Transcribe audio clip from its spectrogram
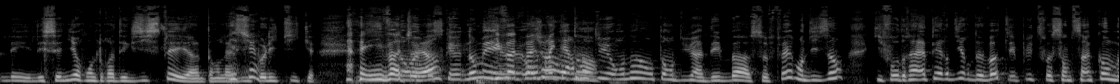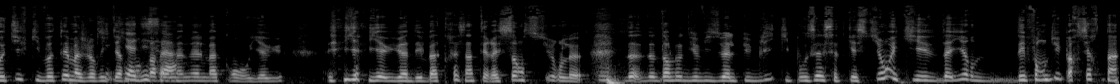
les, seniors ont le droit d'exister hein, dans la vie politique. Ils votent, hein. non, mais Ils votent majoritairement. On a, entendu, un débat se faire en disant qu'il faudrait interdire de vote les plus de 65 ans, motif qui votaient majoritairement par Emmanuel Macron. Il y a eu il y, a, eu un débat très intéressant sur le, dans l'audiovisuel public qui posait cette question et qui est d'ailleurs défendu par certains,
